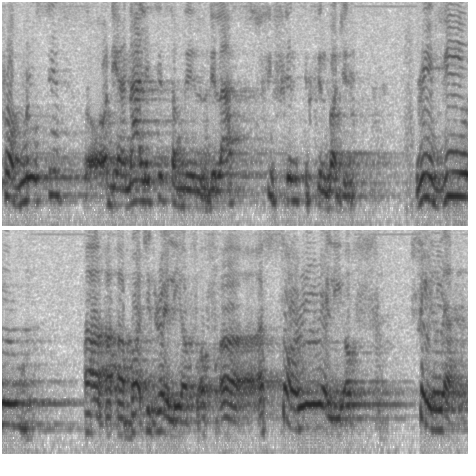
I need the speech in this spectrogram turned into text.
prognosis or the analysis of the, the last 15, 16 budgets reveal uh, a, a, budget really of, of uh, a story really of failure,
